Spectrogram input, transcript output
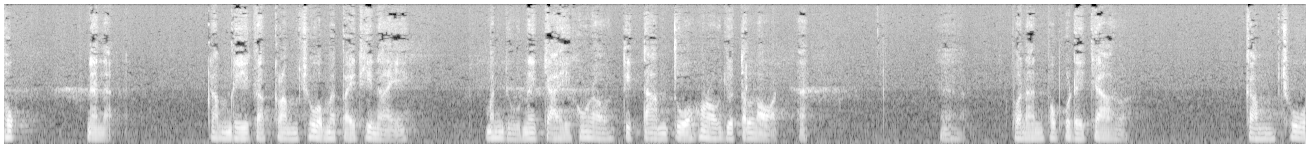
ทุกนั่นแหละกรรมดีกับกรรมชั่วไม่ไปที่ไหน มันอยู่ในใจของเราติดตามตัวของเราอยู่ตลอดนะเพราะนั้นพระพุทธเจ้ากรรมชั่ว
